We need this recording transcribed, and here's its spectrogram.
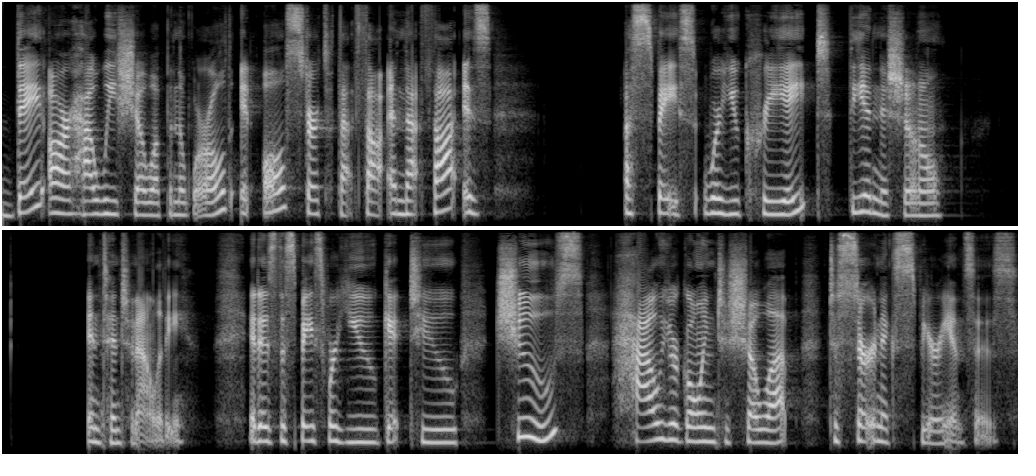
They are how we show up in the world. It all starts with that thought. And that thought is a space where you create the initial intentionality. It is the space where you get to choose how you're going to show up to certain experiences.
